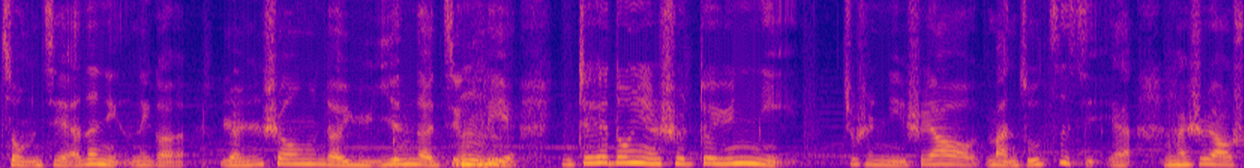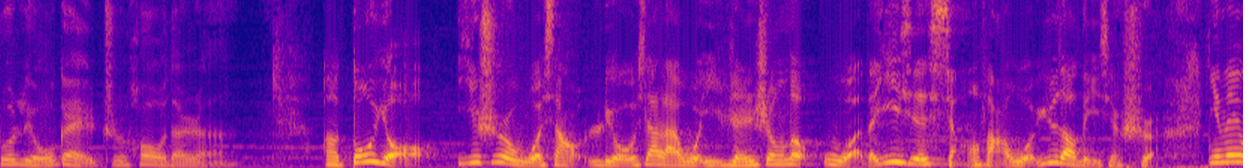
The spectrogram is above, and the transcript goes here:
总结的你那个人生的语音的经历，你这些东西是对于你，就是你是要满足自己，还是要说留给之后的人？呃，都有。一是我想留下来我一人生的我的一些想法，我遇到的一些事，因为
